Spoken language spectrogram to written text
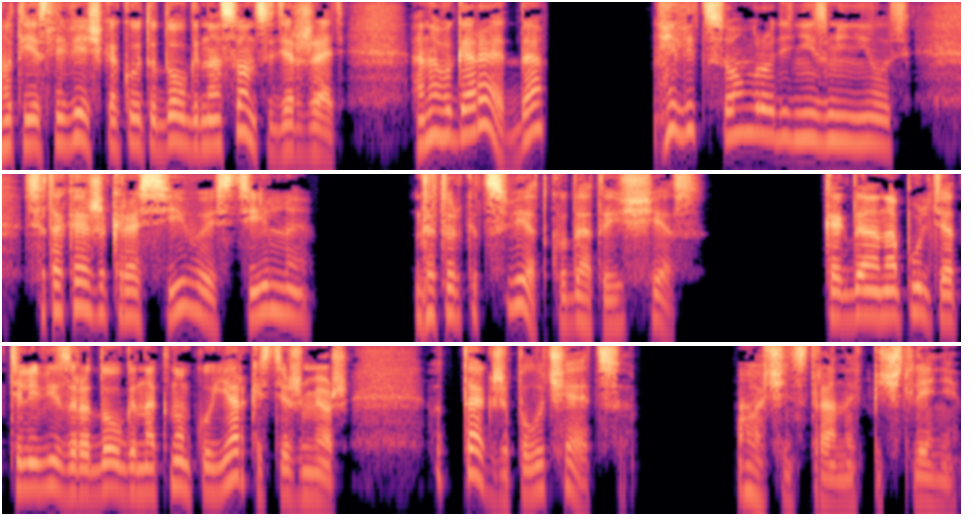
Вот если вещь какую-то долго на солнце держать, она выгорает, да? И лицом вроде не изменилось. Все такая же красивая, стильная. Да только цвет куда-то исчез. Когда на пульте от телевизора долго на кнопку яркости жмешь, вот так же получается. Очень странное впечатление.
